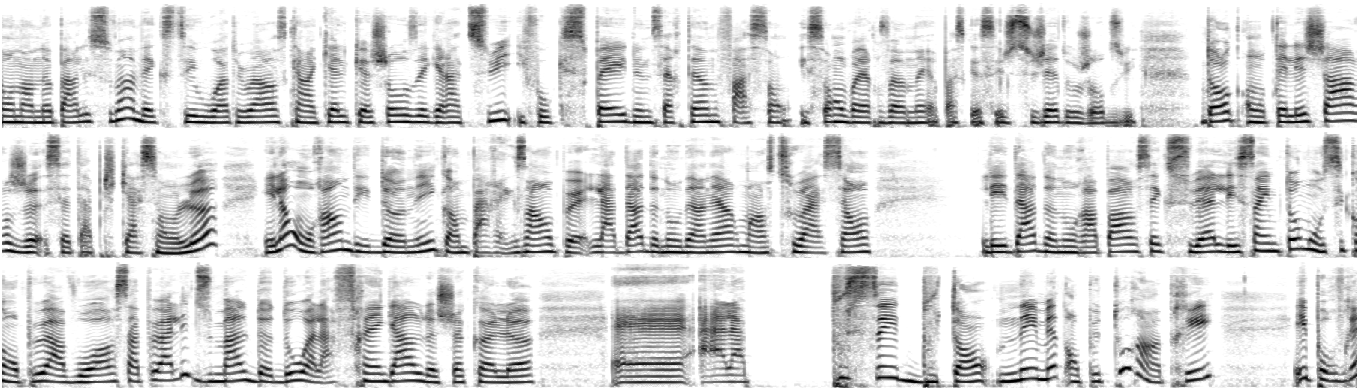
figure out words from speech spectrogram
on en a parlé souvent avec Steve Waterhouse. Quand quelque chose est gratuit, il faut qu'il se paye d'une certaine façon. Et ça, on va y revenir parce que c'est le sujet d'aujourd'hui. Donc, on télécharge cette application-là. Et là, on rentre des données comme par exemple la date de nos dernières menstruations les dates de nos rapports sexuels, les symptômes aussi qu'on peut avoir. Ça peut aller du mal de dos à la fringale de chocolat, euh, à la poussée de boutons. Némite, on peut tout rentrer. Et pour vrai,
